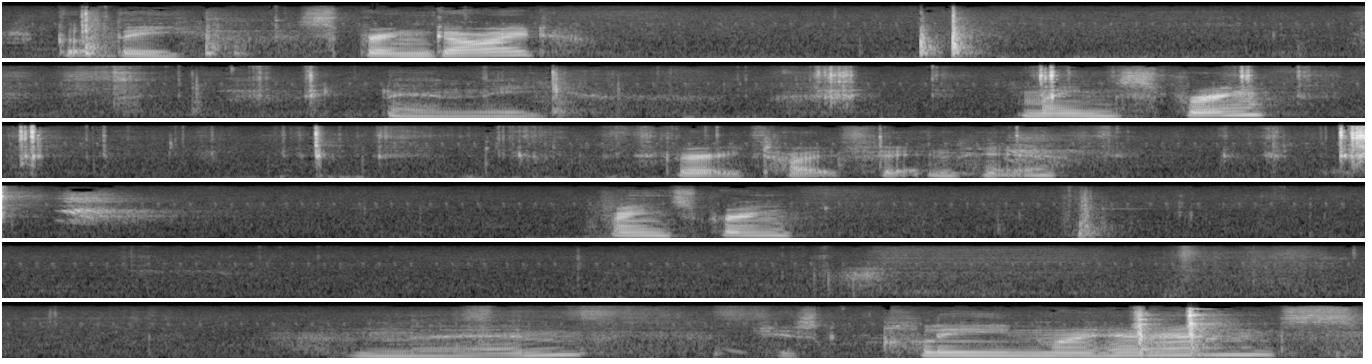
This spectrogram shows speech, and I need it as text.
we've got the spring guide, and the main spring, very tight fit in here, main spring, And then just clean my hands.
